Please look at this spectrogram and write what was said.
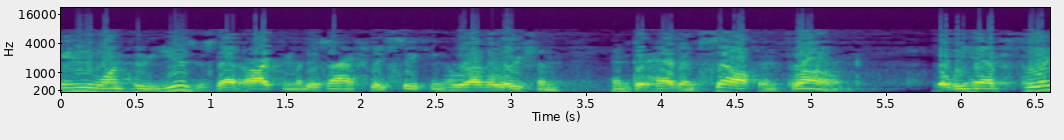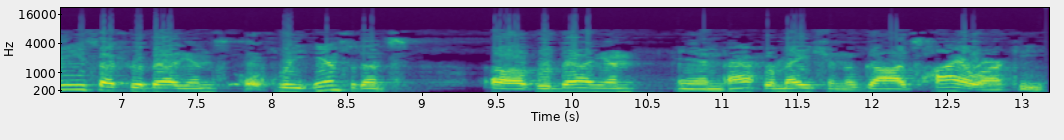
anyone who uses that argument is actually seeking a revolution and to have himself enthroned. But we have three such rebellions, or three incidents of rebellion and affirmation of God's hierarchy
